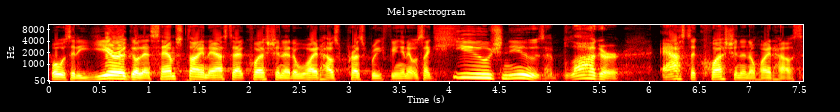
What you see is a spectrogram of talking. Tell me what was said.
what was it, a year ago that Sam Stein asked that question at a White House press briefing, and it was like huge news. A blogger asked a question in the White House.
